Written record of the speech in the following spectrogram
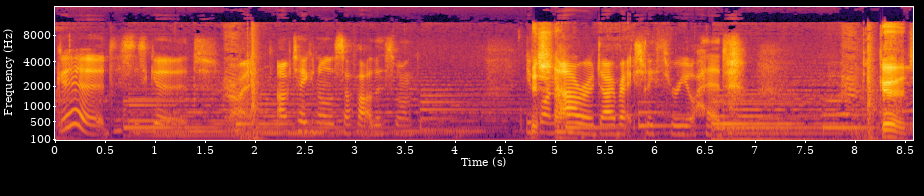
Good, this is good. Right, I've taken all the stuff out of this one. You've This got an one? arrow directly through your head. Good.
